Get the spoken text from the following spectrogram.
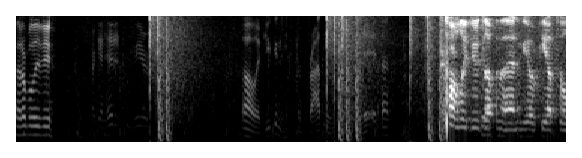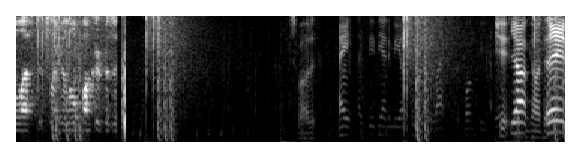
I don't believe you. I can hit it from here. Oh, if you can hit the Bradley, you hit it then. Totally dudes up in the enemy OP up to the left. It's like a little bunkered position. Spotted. Hey, I see the enemy LP to the left. It's a bunker. You see it? Shit. Yeah. Hey,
